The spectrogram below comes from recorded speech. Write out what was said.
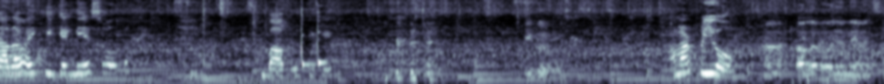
দাদা ভাই কি কেক নিয়ে এসছো বাবু থেকে কি করবি? আমার প্রিয়। হ্যাঁ তাহলে ওই জন্যই এনেছি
